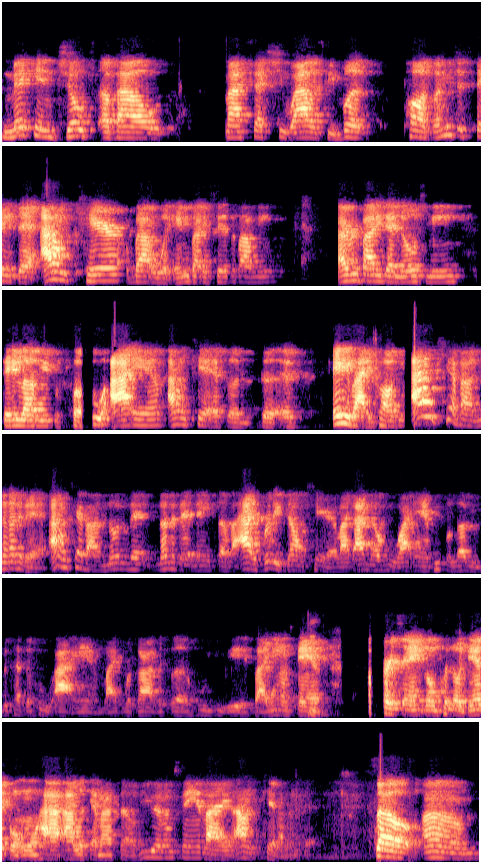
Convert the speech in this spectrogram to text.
making jokes about my sexuality. But pause. Let me just say that I don't care about what anybody says about me. Everybody that knows me, they love me for who I am. I don't care if the, if anybody calls me. I don't care about none of that. I don't care about none of that none of that name stuff. I really don't care. Like I know who I am. People love me because of who I am. Like regardless of who you is. Like you know what I'm saying. A person ain't gonna put no damper on how I look at myself. You know what I'm saying? Like I don't care about that. So um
